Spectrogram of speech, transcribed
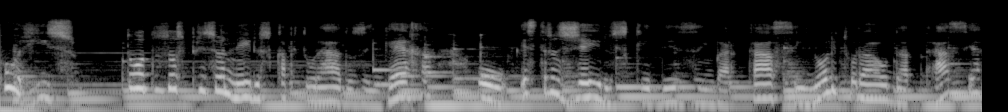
Por isso, todos os prisioneiros capturados em guerra ou estrangeiros que desembarcassem no litoral da Trácia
